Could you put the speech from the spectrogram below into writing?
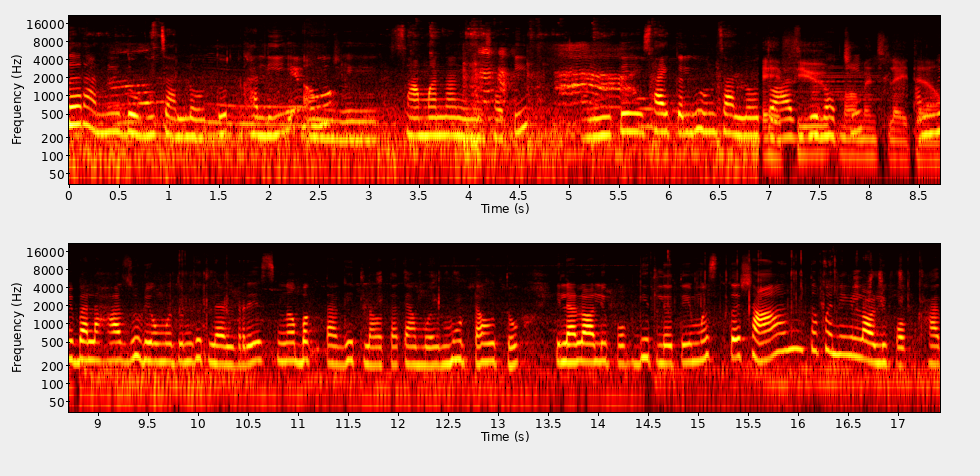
तर आम्ही दोघी चाललो होतो खाली म्हणजे सामान आणण्यासाठी. आणि ते सायकल घेऊन चाललो होतो आज विभाची. आणि विभाला हा झुडिओमधून घेतलेला. ड्रेस न बघता घेतला होता त्यामुळे मोठा होतो. हिला लॉलीपॉप घेतले होते. मस्त शांतपणे लॉलीपॉप खात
